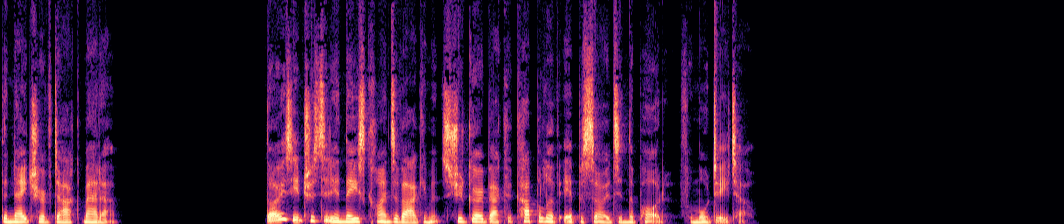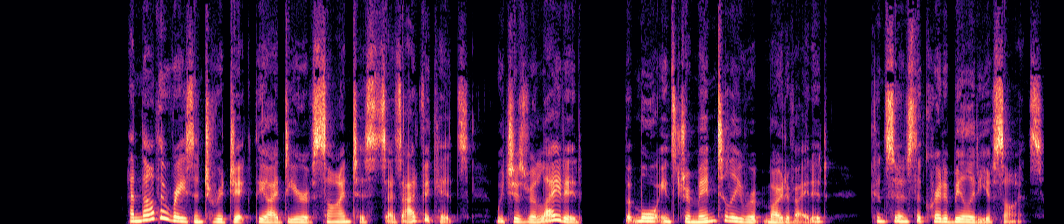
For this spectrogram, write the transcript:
the nature of dark matter those interested in these kinds of arguments should go back a couple of episodes in the pod for more detail. Another reason to reject the idea of scientists as advocates, which is related but more instrumentally motivated, concerns the credibility of science.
